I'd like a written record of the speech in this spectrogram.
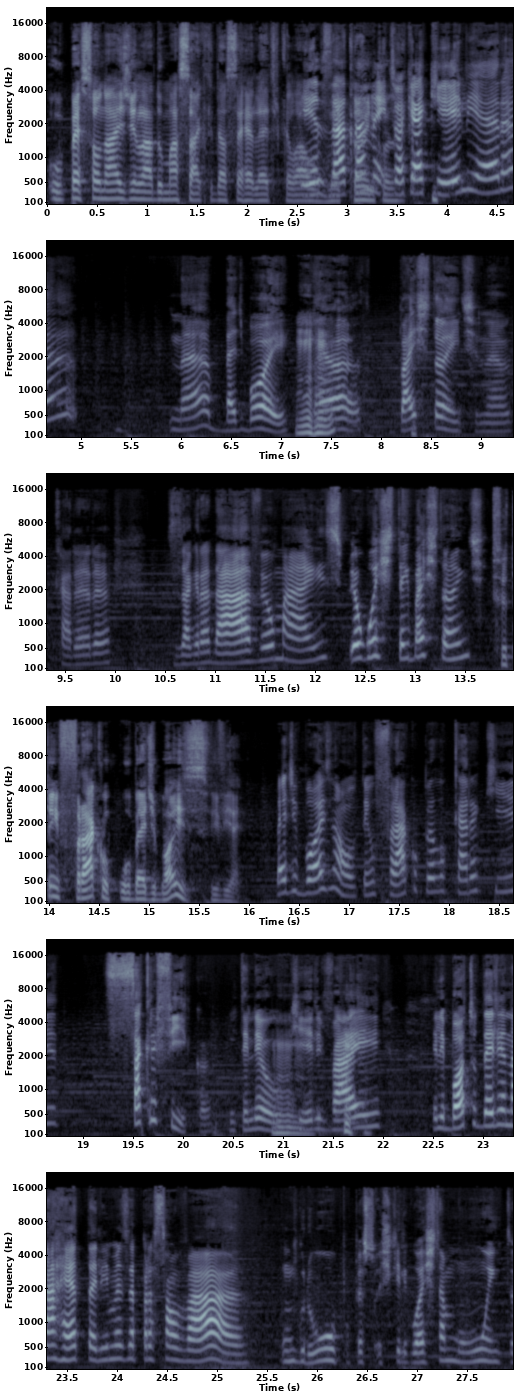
o, o personagem lá do massacre da Serra Elétrica lá. Exatamente, só que aquele era, né, bad boy, uhum. né, bastante, né, o cara era desagradável, mas eu gostei bastante. Você tem fraco por bad boys, Viviane? Bad boys não, eu tenho fraco pelo cara que sacrifica, entendeu? Hum. Que ele vai. ele bota o dele na reta ali, mas é para salvar um grupo, pessoas que ele gosta muito.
